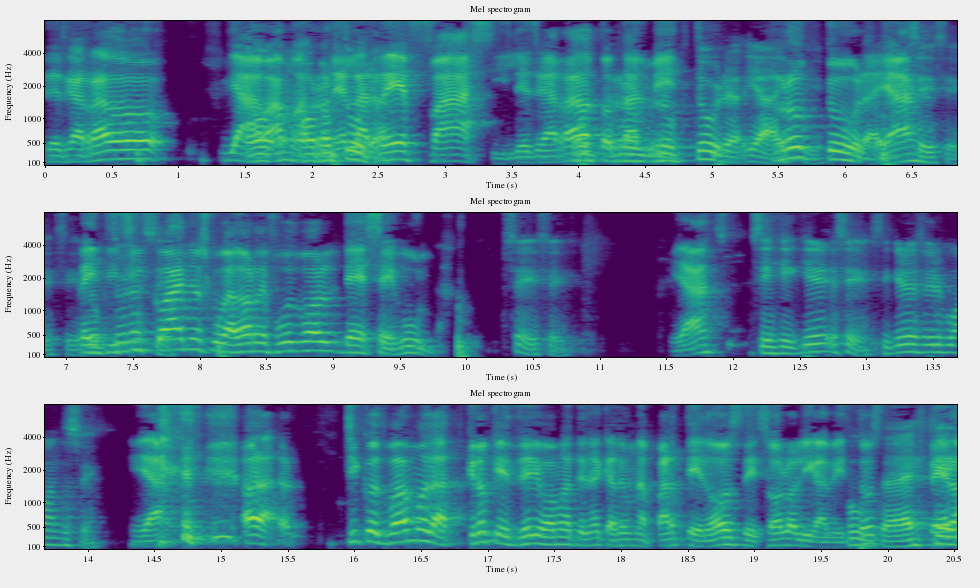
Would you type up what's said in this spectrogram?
Desgarrado, ya O- vamos a o ponerla ruptura. re fácil. Desgarrado Ru- totalmente. Ruptura, ya. Ruptura, ¿ya? Sí, sí, sí. 25 Ruptura, sí. años, jugador de fútbol de segunda. Sí, sí. ¿Ya? Sí, si quiere, sí, si quiere seguir jugando, sí. ¿Ya? Ahora, chicos, vamos a, creo que en serio vamos a tener que hacer una parte 2 de solo ligamentos. Puta, es que- Pero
